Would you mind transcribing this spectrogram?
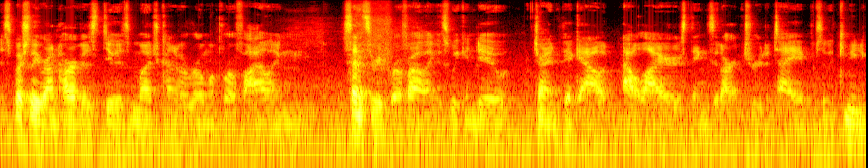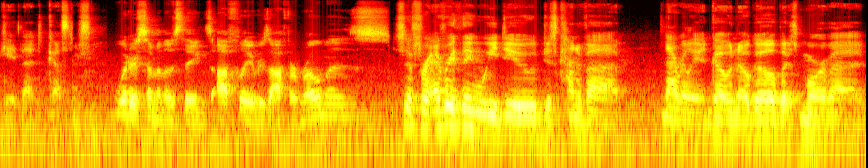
especially around harvest, do as much kind of aroma profiling, sensory profiling as we can do. Try and pick out outliers, things that aren't true to type, so we communicate that to customers. What are some of those things? Off flavors, off aromas? So for everything we do, just kind of a not really a go no go, but it's more of a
